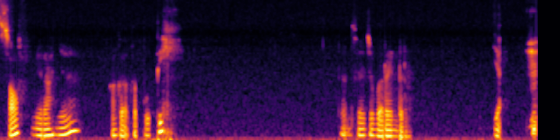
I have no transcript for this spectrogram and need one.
soft merahnya agak ke putih. Dan saya coba render. Ya.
